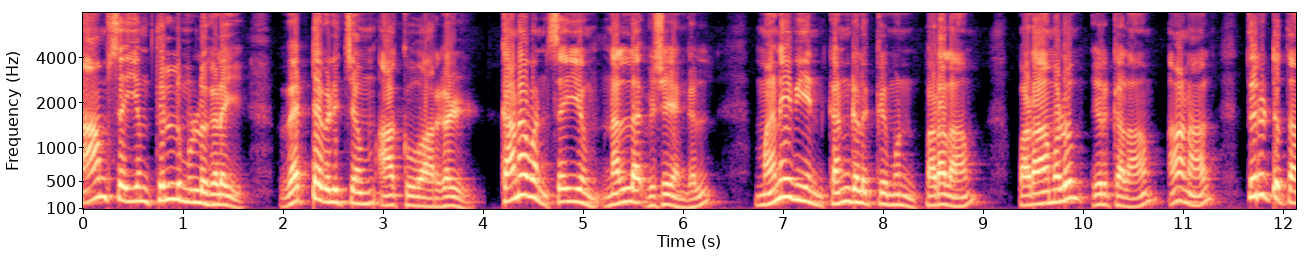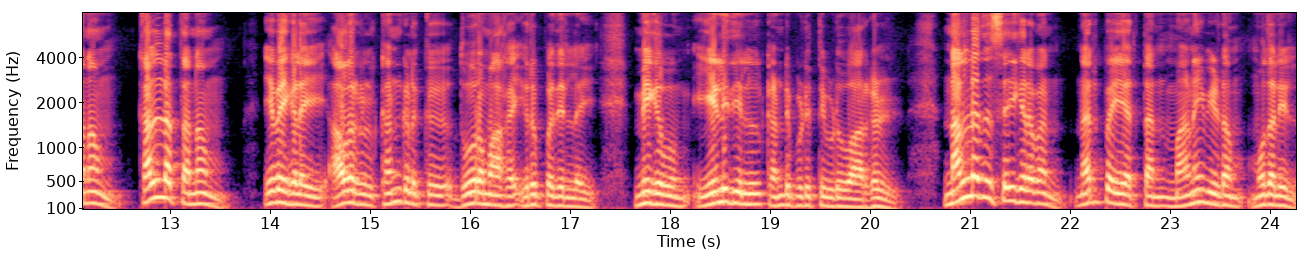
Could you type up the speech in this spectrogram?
நாம் செய்யும் தில்லு முள்ளுகளை வெட்ட வெளிச்சம் ஆக்குவார்கள். கணவன் செய்யும் நல்ல விஷயங்கள் மனைவியின் கண்களுக்கு முன் படலாம் படாமலும் இருக்கலாம். ஆனால் திருட்டுத்தனம் கள்ளத்தனம் இவைகளை அவர்கள் கண்களுக்கு தூரமாக இருப்பதில்லை. மிகவும் எளிதில் கண்டுபிடித்து விடுவார்கள். நல்லது செய்கிறவன் நற்பெயர் தன் மனைவியிடம் முதலில்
